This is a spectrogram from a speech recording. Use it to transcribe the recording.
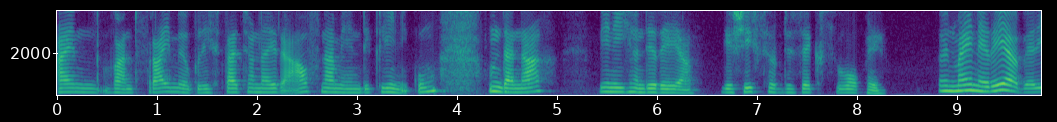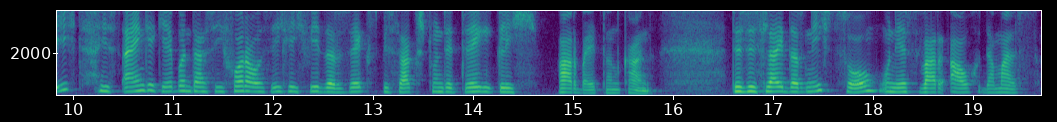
einwandfrei möglich. Stationäre Aufnahme in die Klinikum und danach bin ich in die Reha. Geschichte für die sechs Wochen. In meinem Reha-Bericht ist eingegeben, dass ich voraussichtlich wieder sechs bis acht Stunden täglich arbeiten kann. Das ist leider nicht so und es war auch damals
